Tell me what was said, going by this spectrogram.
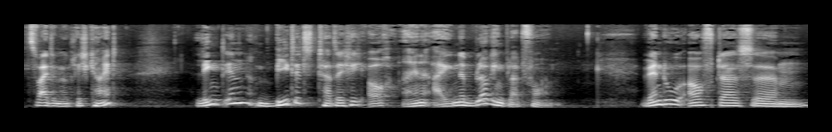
Zweite Möglichkeit, LinkedIn bietet tatsächlich auch eine eigene Blogging-Plattform. Wenn du auf das ähm,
